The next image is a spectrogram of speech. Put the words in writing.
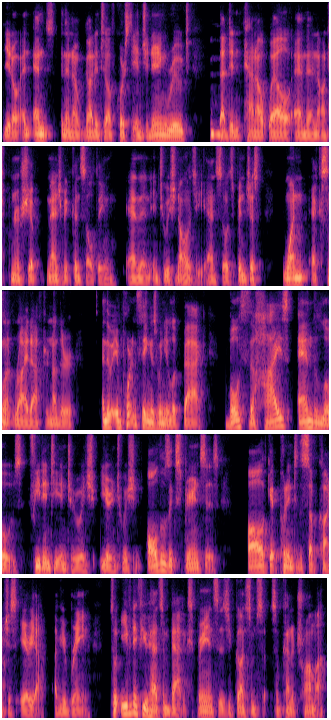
you know, and and and then I got into, of course, the engineering route. Mm-hmm. that didn't pan out well and then entrepreneurship management consulting and then intuitionology. And so it's been just one excellent ride after another. And the important thing is when you look back both the highs and the lows feed into intuition, your intuition. All those experiences all get put into the subconscious area of your brain. So even if you had some bad experiences you've got some some kind of trauma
